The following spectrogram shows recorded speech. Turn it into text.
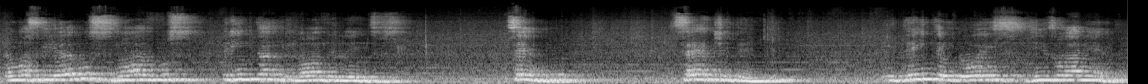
Então nós criamos novos 39 leitos, sendo 7 UTI e 32 de isolamento.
